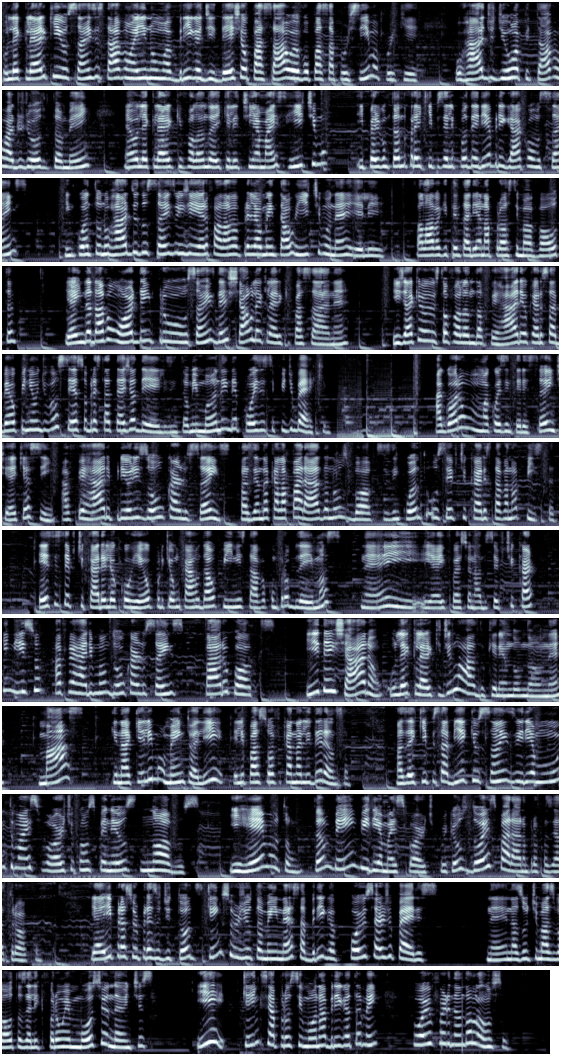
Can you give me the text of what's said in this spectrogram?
O Leclerc e o Sainz estavam aí numa briga de deixa eu passar ou eu vou passar por cima, porque o rádio de um apitava, o rádio de outro também. Né? O Leclerc falando aí que ele tinha mais ritmo e perguntando para a equipe se ele poderia brigar com o Sainz, enquanto no rádio do Sainz o engenheiro falava para ele aumentar o ritmo, né? E ele falava que tentaria na próxima volta. E ainda davam ordem para o Sainz deixar o Leclerc passar, né? E já que eu estou falando da Ferrari, eu quero saber a opinião de você sobre a estratégia deles. Então me mandem depois esse feedback. Agora, uma coisa interessante é que assim, a Ferrari priorizou o Carlos Sainz fazendo aquela parada nos boxes enquanto o safety car estava na pista. Esse safety car ele ocorreu porque um carro da Alpine estava com problemas, né? E, e aí foi acionado o safety car. E nisso a Ferrari mandou o Carlos Sainz para o box e deixaram o Leclerc de lado, querendo ou não, né? Mas que naquele momento ali ele passou a ficar na liderança mas a equipe sabia que o Sainz viria muito mais forte com os pneus novos. E Hamilton também viria mais forte, porque os dois pararam para fazer a troca. E aí, para surpresa de todos, quem surgiu também nessa briga foi o Sérgio Pérez, né? Nas últimas voltas ali que foram emocionantes. E quem se aproximou na briga também foi o Fernando Alonso,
